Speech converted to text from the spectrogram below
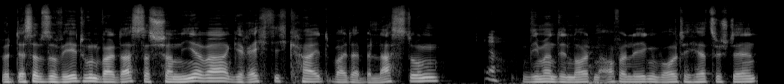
wird deshalb so weh tun, weil das das Scharnier war, Gerechtigkeit bei der Belastung ja. die man den Leuten auferlegen wollte, herzustellen.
